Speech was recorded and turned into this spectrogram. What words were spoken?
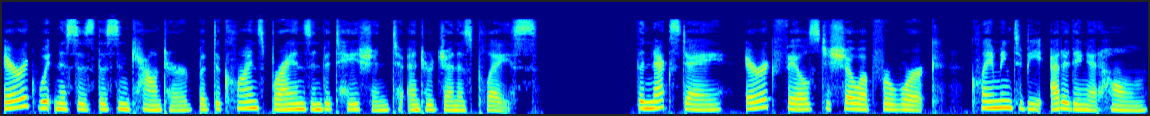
Eric witnesses this encounter but declines Brian's invitation to enter Jenna's place. The next day, Eric fails to show up for work, claiming to be editing at home.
